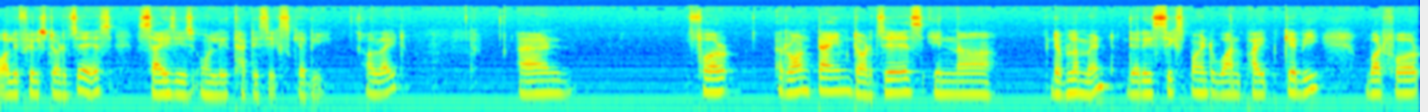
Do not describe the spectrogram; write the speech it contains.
polyfills.js size is only 36 KB. Alright? And for runtime.js in uh, development there is 6.15 KB but for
